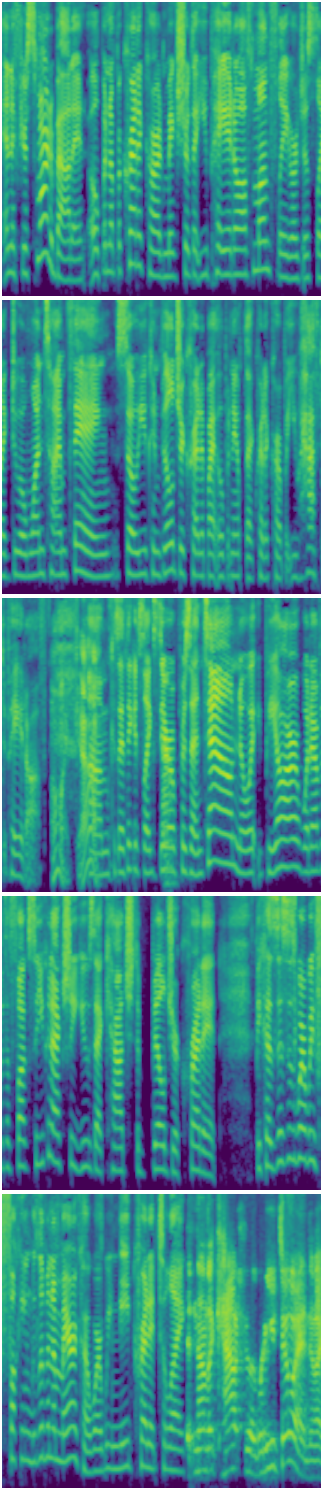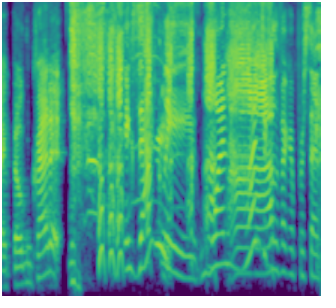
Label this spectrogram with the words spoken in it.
and if you're smart about it, open up a credit card, make sure that you pay it off monthly or just like do a one time thing so you can build your credit by opening up that credit card, but you have to pay it off. Oh my god. Um, because I think it's like zero percent down, no APR, whatever the fuck. So you can actually use that couch to build your credit, because this is where we fucking we live in America where we need credit to like Sitting on the couch, you're like, what are you doing? They're like, building credit. exactly one hundred motherfucking percent.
